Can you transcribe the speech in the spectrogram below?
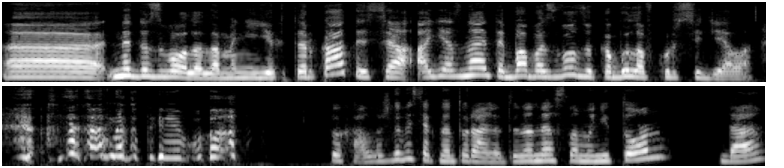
е, не дозволила мені їх торкатися. А я, знаєте, баба з возу кабила в курсі діла. Ну, типу. Слухай, але ж дивись, як натурально. Ти нанесла мені тон, да?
